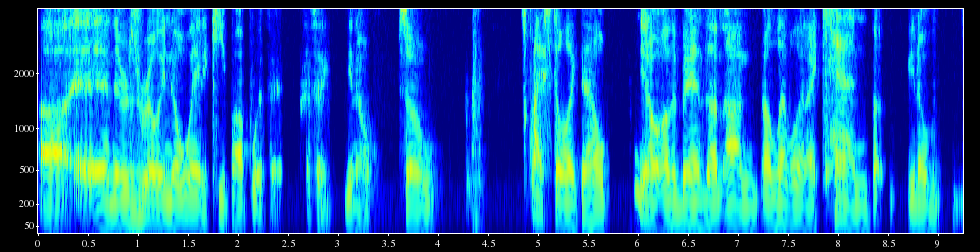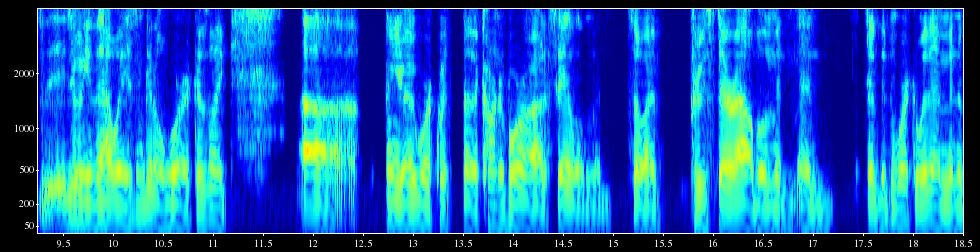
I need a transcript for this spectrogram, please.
uh, and there was really no way to keep up with it. I think you know. So I still like to help you know other bands on, on a level that I can, but you know doing it that way isn't going to work because like uh, you know I work with uh, Carnivora out of Salem, and so I've produced their album and and have been working with them in a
